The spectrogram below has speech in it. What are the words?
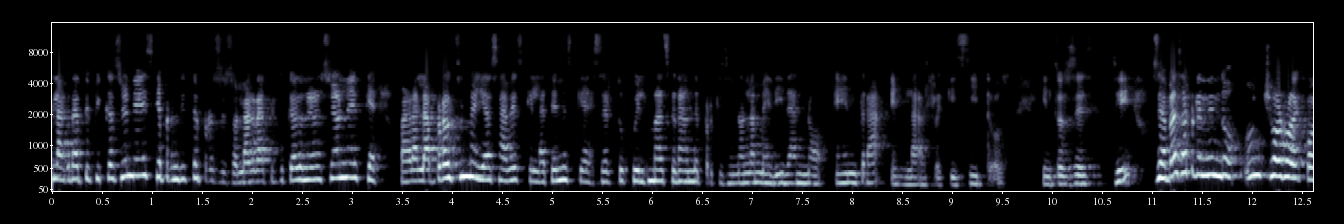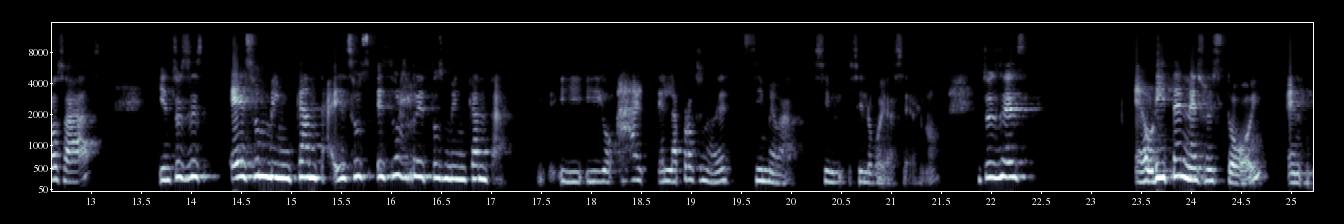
la gratificación es que aprendiste el proceso, la gratificación es que para la próxima ya sabes que la tienes que hacer tu quilt más grande porque si no la medida no entra en los requisitos. Entonces, ¿sí? O sea, vas aprendiendo un chorro de cosas y entonces eso me encanta, esos, esos retos me encantan. Y, digo, ay, en la próxima vez sí me va, sí, sí lo voy a hacer, ¿no? Entonces, ahorita en eso estoy, en,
